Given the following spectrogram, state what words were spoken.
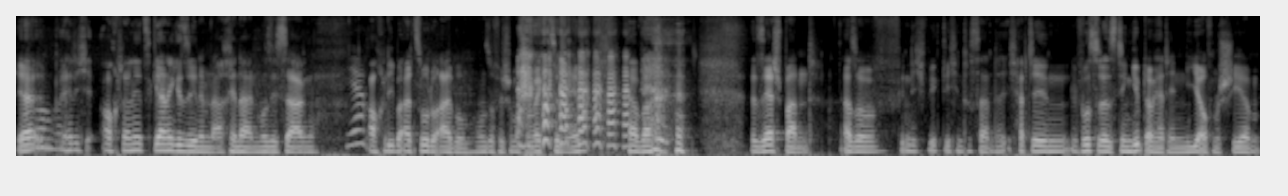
Ja, Genre. hätte ich auch dann jetzt gerne gesehen im Nachhinein, muss ich sagen. Ja. Auch lieber als Soloalbum, um so viel schon mal vorwegzunehmen. Aber sehr spannend. Also finde ich wirklich interessant. Ich hatte den, ich wusste, dass es den gibt, aber ich hatte ihn nie auf dem Schirm.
